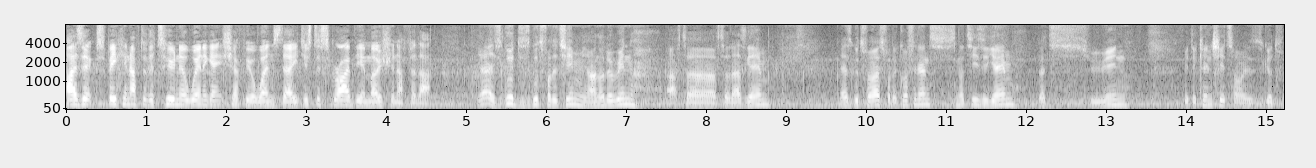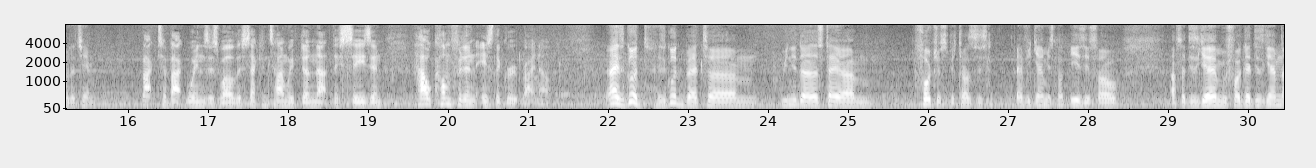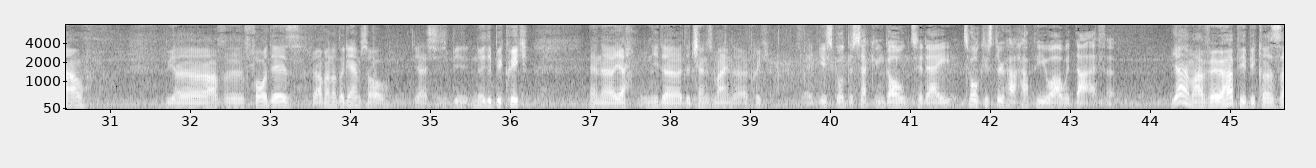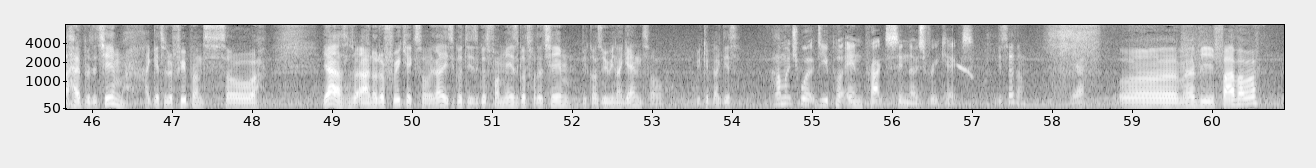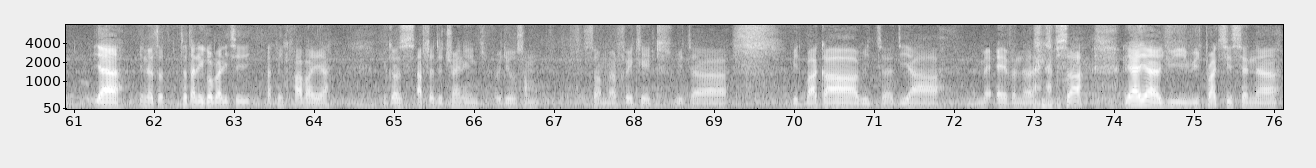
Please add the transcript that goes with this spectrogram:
Isaac, speaking after the 2 0 win against Sheffield Wednesday, just describe the emotion after that. Yeah, it's good. It's good for the team. Another win after after last game. It's good for us for the confidence. It's not easy game, but we win with a clean sheet, so it's good for the team. Back to back wins as well. The second time we've done that this season. How confident is the group right now? Yeah, it's good. It's good, but um, we need to stay um, focused because every game is not easy. So after this game, we forget this game now. We uh, have uh, four days. We have another game, so yes, we need to be quick, and uh, yeah, we need uh, the change mind uh, quick. You scored the second goal today. Talk us through how happy you are with that effort. Yeah, I'm very happy because I help the team. I get to the three points, so yeah, another free kick. So yeah, it's good. It's good for me. It's good for the team because we win again. So we keep like this. How much work do you put in practicing those free kicks? You said them. Yeah. Uh, maybe five hour. Yeah, in a to- totally globality, I think five hour. Yeah, because after the training we do some some uh, free kick with uh, with Baka, with uh, Dia, even uh, Nabisa. Yeah, yeah, we, we practice and uh,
